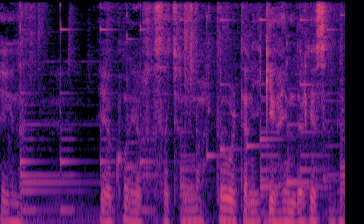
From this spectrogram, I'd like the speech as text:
여기는 에어컨이 없어서 정말 더울 때는 있기가 힘들겠습니다.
